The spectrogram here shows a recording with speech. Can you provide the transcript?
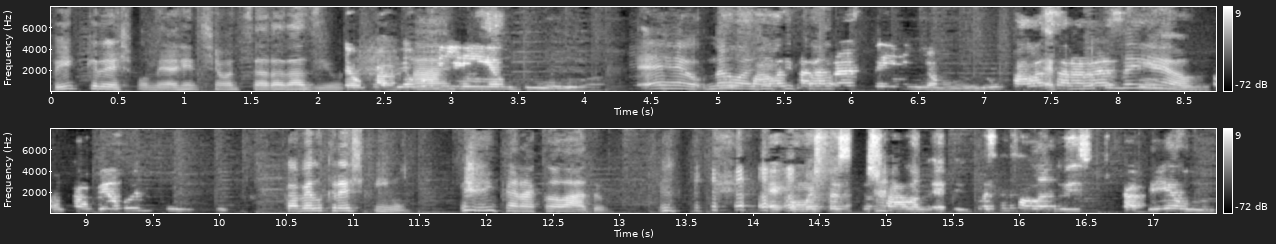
bem crespo, né? A gente chama de sararazinho. É um cabelo Ai. lindo. É, não, Não, a fala gente fala. Não fala É eu sararazinho. é. É um cabelo lindo. cabelo crespinho, encaracolado. É como as pessoas falam, é, você falando isso de cabelo,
